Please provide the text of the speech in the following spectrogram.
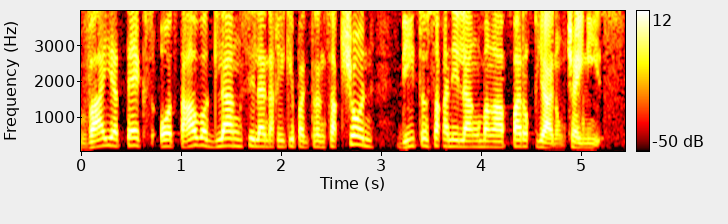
via text o tawag lang sila nakikipagtransaksyon dito sa kanilang mga parokyanong Chinese.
